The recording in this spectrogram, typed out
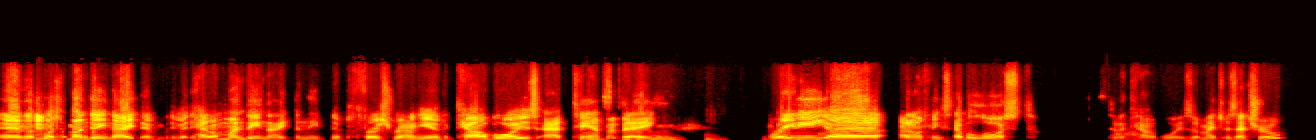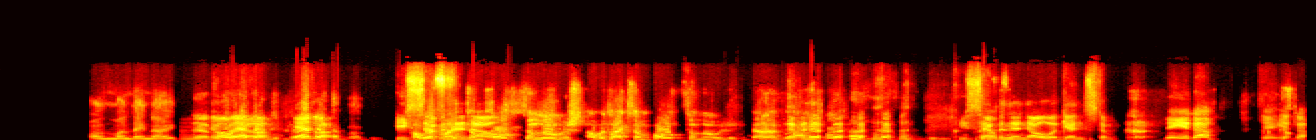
And of hmm. course, Monday night, if, if it had a Monday night in the, the first round here, the Cowboys at Tampa hmm. Bay. Hmm. Brady, uh, I don't think he's ever lost to the Cowboys. Am I, is that true? On Monday night. Never No, ever, against Brady. ever. Ever. He's I would like and them zero. both to lose. I would like them both to lose. Seven, he's seven and zero against them. There you go. There you go.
